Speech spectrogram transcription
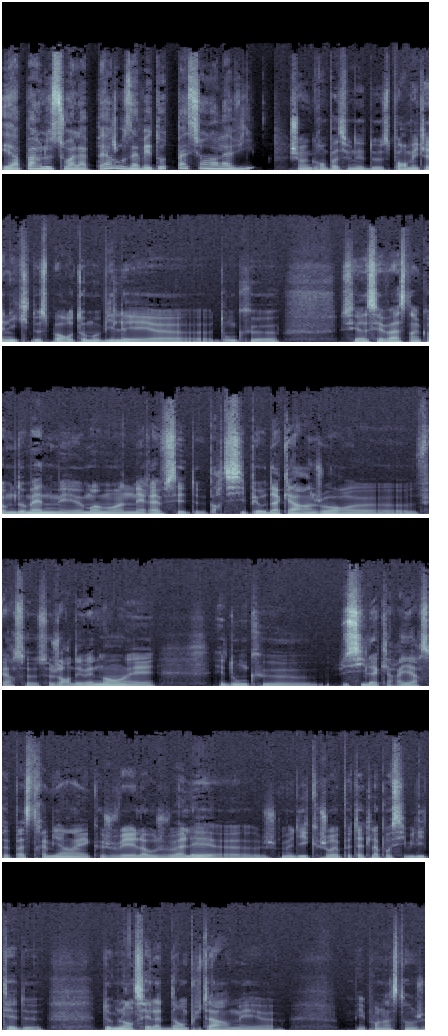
Et à part le saut à la perche, vous avez d'autres passions dans la vie? Je suis un grand passionné de sport mécanique, de sport automobile et euh, donc c'est assez vaste hein, comme domaine, mais euh, moi, un de mes rêves, c'est de participer au Dakar un jour, euh, faire ce, genre d'événement. Et, donc, euh, si la carrière se passe très bien et que je vais là où je veux aller, je me dis que j'aurai peut-être la possibilité de, de me lancer là-dedans plus tard, mais, mais pour l'instant, je,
